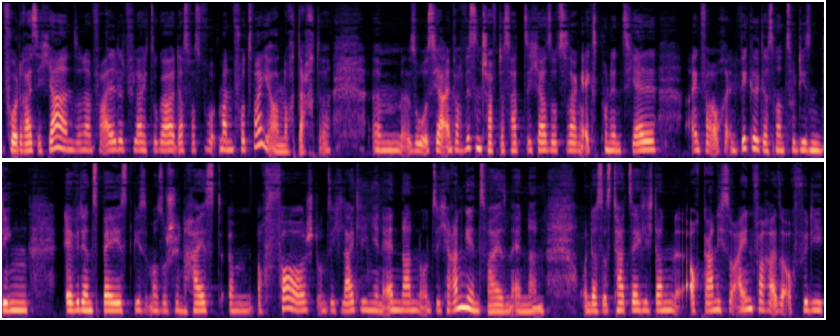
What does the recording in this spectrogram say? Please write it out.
vor 30 Jahren, sondern veraltet vielleicht sogar das, was man vor zwei Jahren noch dachte. Ähm, so ist ja einfach Wissenschaft. Das hat sich ja sozusagen exponentiell einfach auch entwickelt, dass man zu diesen Dingen evidence-based, wie es immer so schön heißt, ähm, auch forscht und sich Leitlinien ändern und sich Herangehensweisen ändern. Und das ist tatsächlich dann auch gar nicht so einfach, also auch für die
